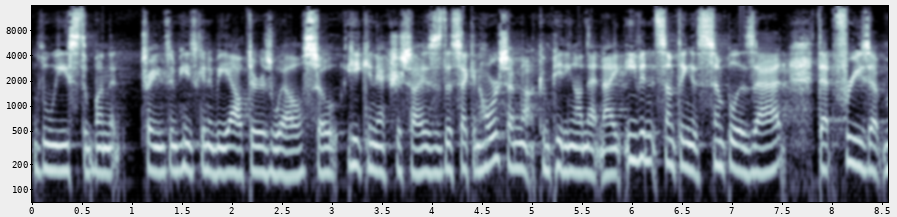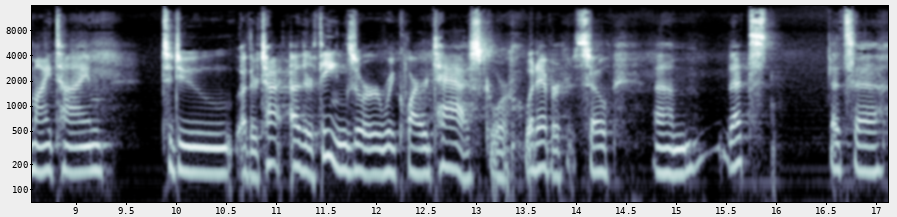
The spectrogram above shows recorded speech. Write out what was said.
Luis, the one that trains him, he's going to be out there as well, so he can exercise the second horse. I'm not competing on that night. Even something as simple as that, that frees up my time to do other ta- other things or required task or whatever. So um, that's that's uh,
